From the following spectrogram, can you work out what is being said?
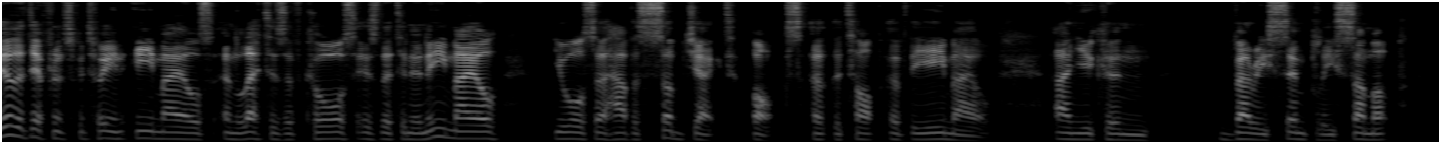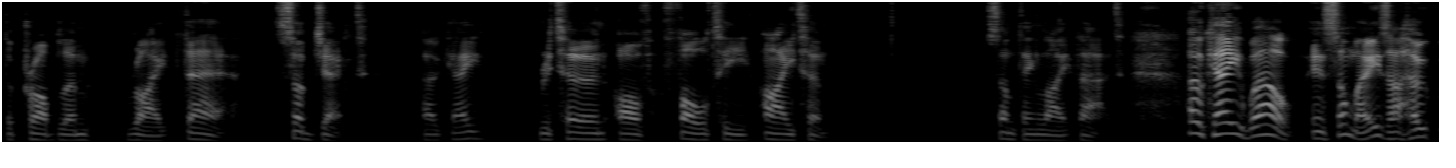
The other difference between emails and letters, of course, is that in an email, you also have a subject box at the top of the email, and you can very simply sum up the problem right there. Subject, okay? Return of faulty item. Something like that. Okay, well, in some ways, I hope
